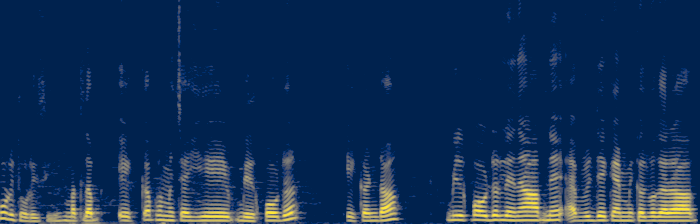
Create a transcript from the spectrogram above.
थोड़ी थोड़ी सी। मतलब एक कप हमें चाहिए मिल्क पाउडर एक अंडा मिल्क पाउडर लेना है आपने एवरीडे केमिकल वगैरह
